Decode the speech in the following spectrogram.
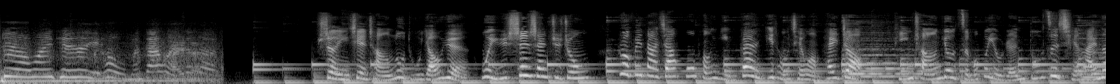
对啊，万一天黑以后，我们待会真的。摄影现场路途遥远，位于深山之中。若非大家呼朋引伴一同前往拍照，平常又怎么会有人独自前来呢？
